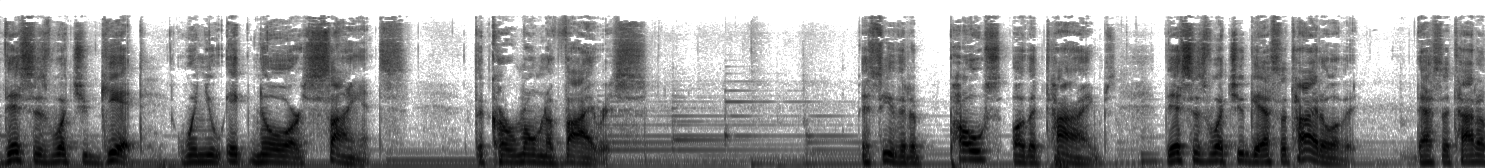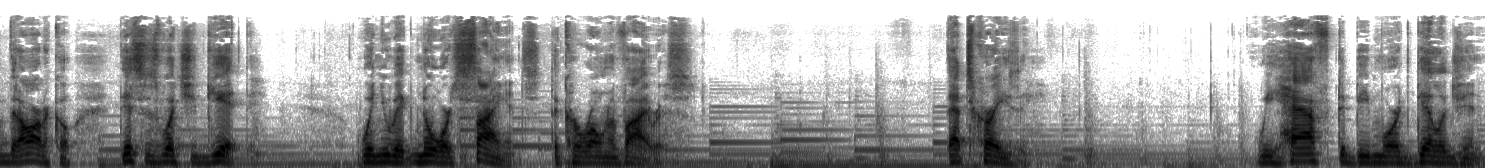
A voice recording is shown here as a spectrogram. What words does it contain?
this is what you get when you ignore science, the coronavirus. It's either the Post or the Times. This is what you get. That's the title of it. That's the title of the article. This is what you get when you ignore science, the coronavirus. That's crazy we have to be more diligent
